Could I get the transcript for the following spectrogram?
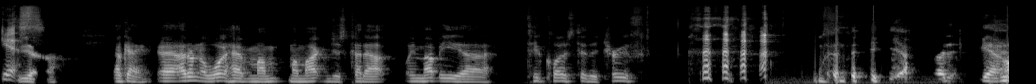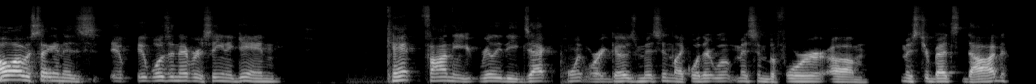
Yes. Yeah. Okay. Uh, I don't know what happened. My my mic just cut out. We might be uh, too close to the truth. yeah. But yeah, all I was saying is it, it wasn't ever seen again. Can't find the really the exact point where it goes missing, like whether it went missing before um, Mr. Betz died.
